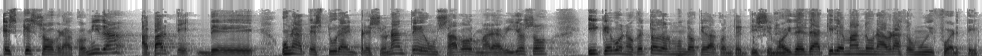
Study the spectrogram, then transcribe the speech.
es que sobra comida, aparte de una textura impresionante, un sabor maravilloso y que bueno, que todo el mundo queda contentísimo. Y desde aquí le mando un abrazo muy fuerte.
